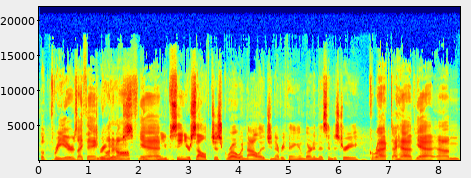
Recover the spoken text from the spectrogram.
about three years, I think, Three on years. and off. And- yeah, And, you've seen yourself just grow in knowledge and everything and learning this industry. Correct. I have. Yeah. Um,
